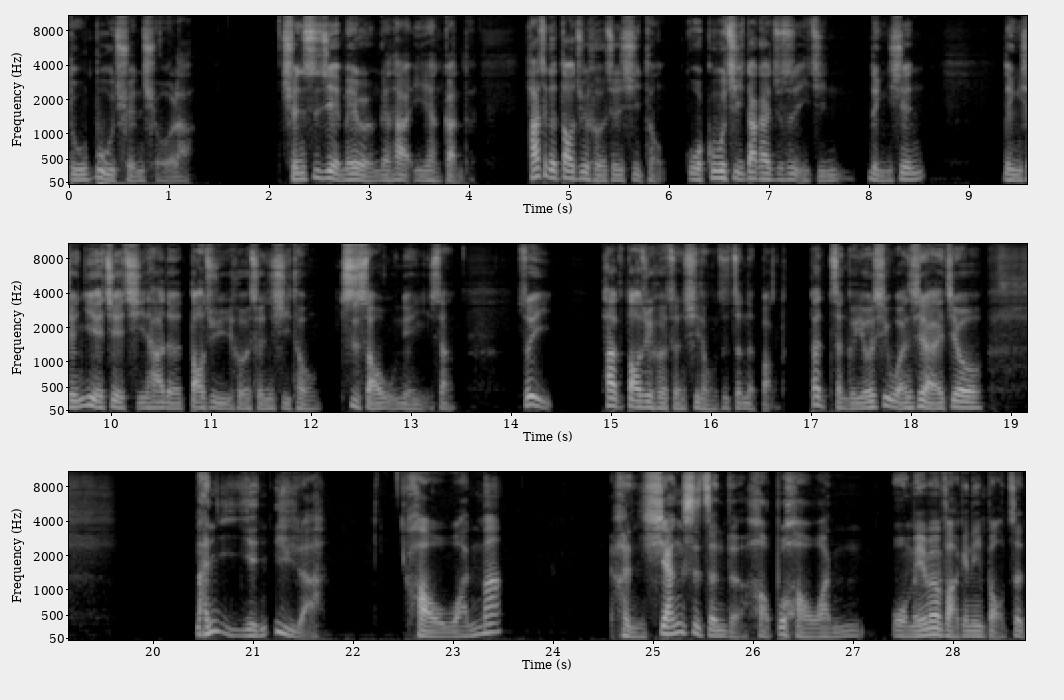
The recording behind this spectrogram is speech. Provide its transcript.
独步全球啦，全世界没有人跟他一样干的。它这个道具合成系统，我估计大概就是已经领先领先业界其他的道具合成系统至少五年以上，所以它的道具合成系统是真的棒的。但整个游戏玩下来就难以言喻啦，好玩吗？很香是真的，好不好玩？我没办法跟你保证，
